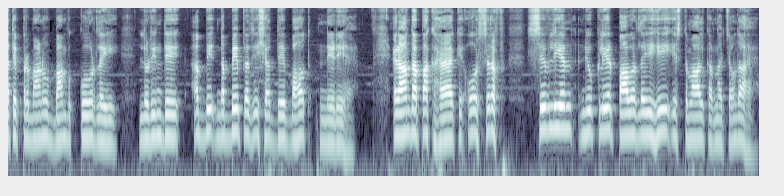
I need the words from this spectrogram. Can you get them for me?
ਅਤੇ ਪਰਮਾਣੂ ਬੰਬ ਕੋਰ ਲਈ ਲੋੜਿੰਦੇ 90% ਦੇ ਬਹੁਤ ਨੇੜੇ ਹੈ। ਈਰਾਨ ਦਾ ਪੱਖ ਹੈ ਕਿ ਉਹ ਸਿਰਫ ਸਿਵਲੀਅਨ ਨਿਊਕਲੀਅਰ ਪਾਵਰ ਲਈ ਹੀ ਇਸਤੇਮਾਲ ਕਰਨਾ ਚਾਹੁੰਦਾ ਹੈ।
